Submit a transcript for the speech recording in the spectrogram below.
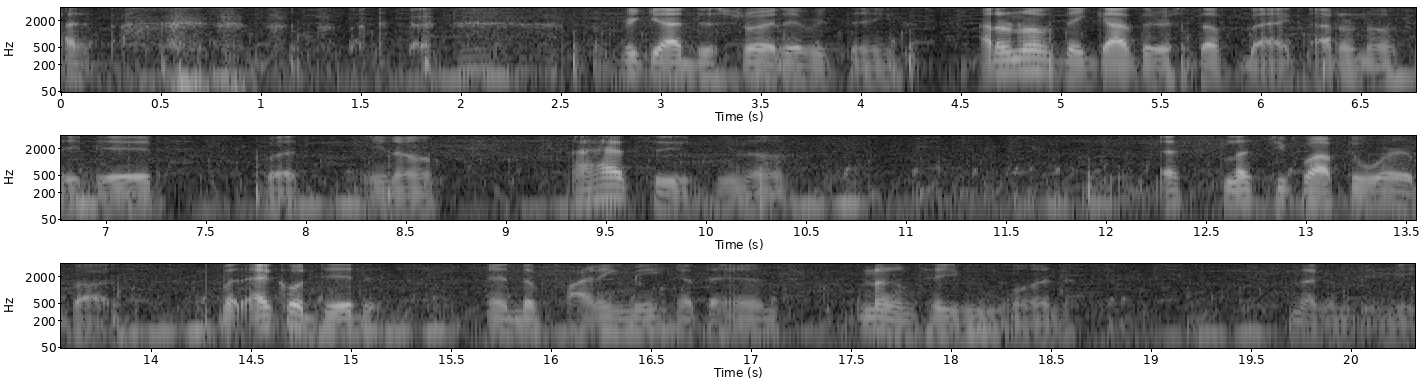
I I forget I destroyed everything. I don't know if they got their stuff back. I don't know if they did, but you know, I had to. You know, that's less people have to worry about. But Echo did end up fighting me at the end. I'm not gonna tell you who won. It's not gonna be me.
